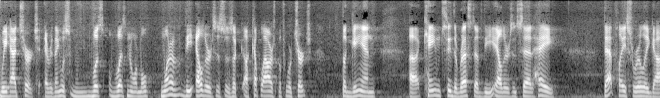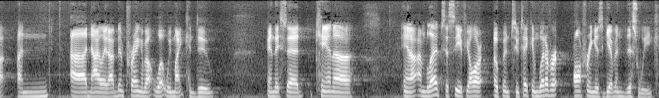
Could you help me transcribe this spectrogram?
we had church. Everything was, was, was normal. One of the elders, this was a, a couple hours before church began, uh, came to the rest of the elders and said, Hey, that place really got a, uh, annihilated. I've been praying about what we might can do. And they said, can, uh, and I'm led to see if y'all are open to taking whatever offering is given this week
